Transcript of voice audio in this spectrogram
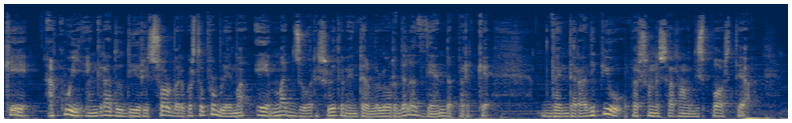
che, a cui è in grado di risolvere questo problema e maggiore solitamente il valore dell'azienda perché venderà di più, le persone saranno disposte a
